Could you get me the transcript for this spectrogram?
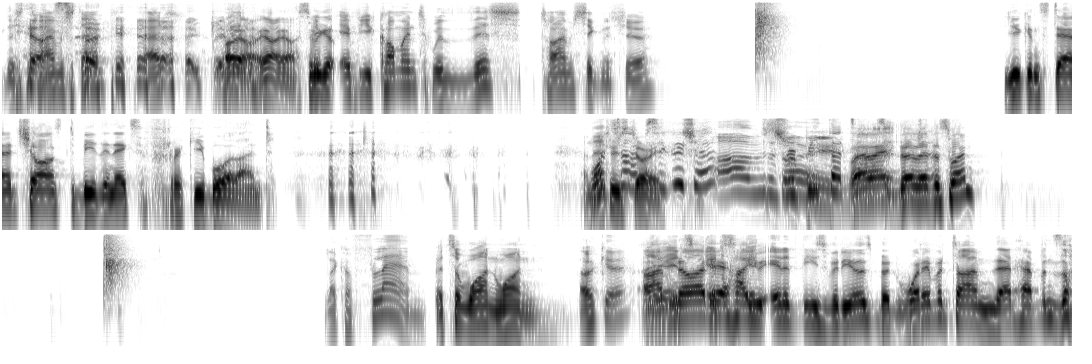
This timestamp at Oh yeah, yeah, yeah. So we got if you comment with this time signature, you can stand a chance to be the next Fricky Borland. and What that's True story. signature? I'm Just sorry. repeat that Wait, time wait, wait, wait, this one. like a flam. it's a one-one. Okay. I have it's- no idea it's- how you edit these videos, but whatever time that happens on,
